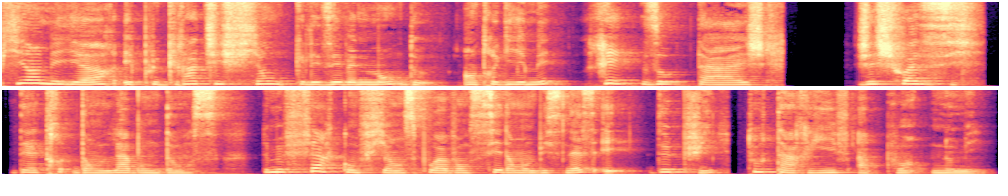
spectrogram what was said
bien meilleur et plus gratifiant que les événements de, entre guillemets, réseautage. J'ai choisi d'être dans l'abondance, de me faire confiance pour avancer dans mon business et depuis, tout arrive à point nommé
